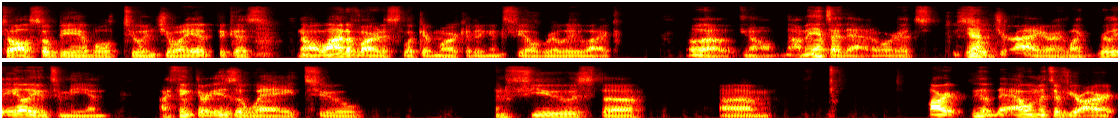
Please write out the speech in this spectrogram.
to also be able to enjoy it because you know a lot of artists look at marketing and feel really like oh you know I'm anti that or it's yeah. so dry or like really alien to me and I think there is a way to infuse the um, art you know, the elements of your art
